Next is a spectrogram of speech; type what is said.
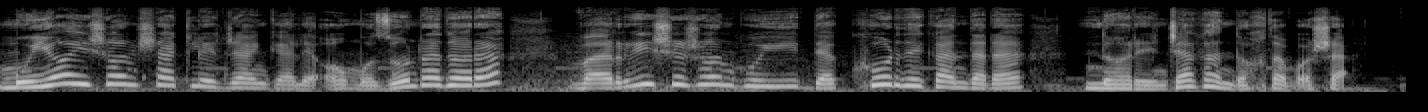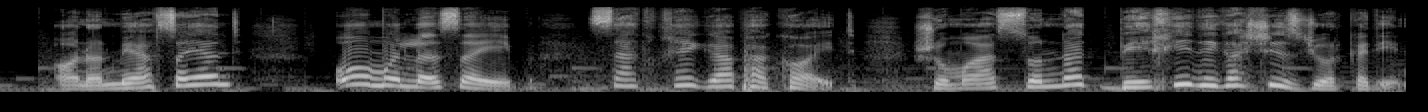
مویایشان شکل جنگل آمازون را داره و ریششان گویی در کرد گندنه نارنجک انداخته باشه. آنان میافزایند او ملا صاحب. صدقه گپکایید شما از سنت بیخی دیگه چیز جور کردین.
